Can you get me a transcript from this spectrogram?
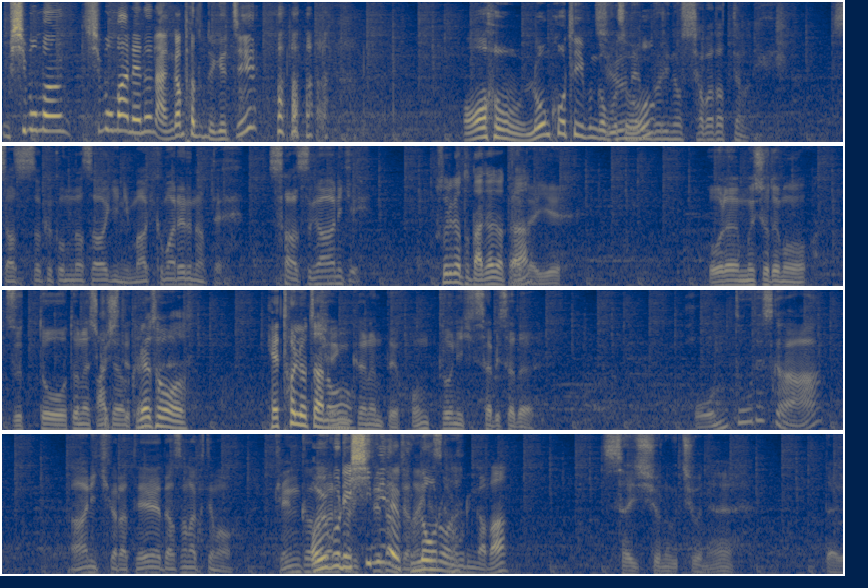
15만 15만에는 안 갚아도 되겠지? 어우 롱코트 입은 거 10年 보소 ぶりのシャバだってのに早速こんな騒ぎに巻き込まれるなんてさすが兄貴 목소리가 더 た 낮아졌다 だいえ俺は無所でもずっとおとなしくし 맞아 てた 그래서 개 털렸잖아 喧嘩なんて本当に久々だ本当ですか兄貴から手出さなくても喧嘩売られた 얼굴이 りしてた 시비를 んじゃないです 불러오는 か 얼굴인가봐 最初のうちはなだが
